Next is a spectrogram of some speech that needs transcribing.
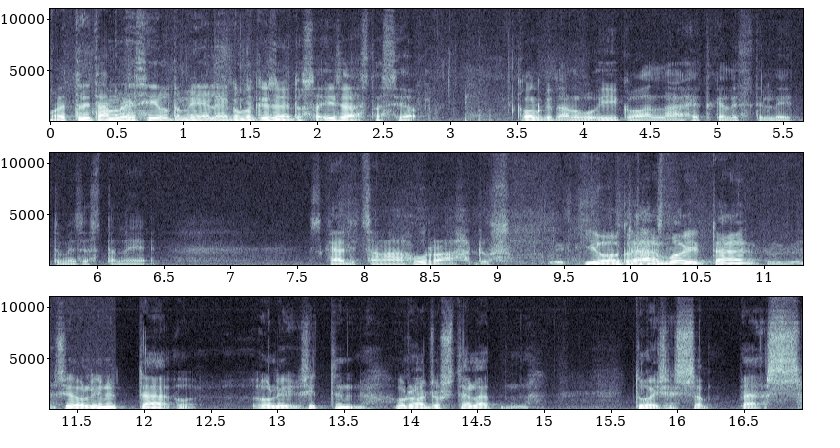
Mulle tuli tämmöinen silta mieleen, kun mä kysyin tuossa isästäsi ja 30-luvun IKL hetkellisesti liittymisestä, niin sä käytit sanaa hurahdus. Joo, tämä voi, tämä, se oli nyt tämä, oli sitten hurahdus täällä toisessa päässä.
